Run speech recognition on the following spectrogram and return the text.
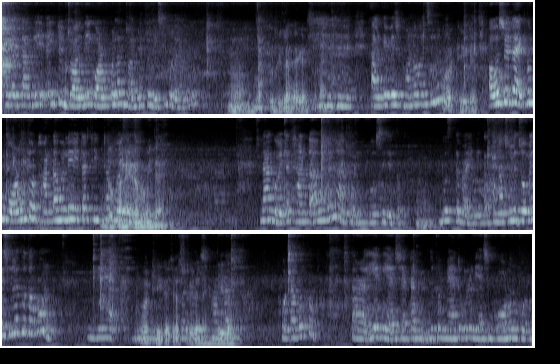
ছোলার ডাল দিয়ে একটু জল দিয়ে গরম করলাম, জলটা একটু বেশি করে গেল হুম একটু ঢিলা হয়ে গেছে। না কালকে বেশ ঘন হয়েছিল ও ঠিক আছে। অবশ্যই এটা একদম গরম তো ঠান্ডা হলে এটা ঠিকঠাক হয়ে দোকানে এরকমই দেয়। না গো এটা ঠান্ডা হলে না বসে যেত। বুঝতে পারিনি তখন আসলে জমেছিল তো তখন। দিয়ে ও ঠিক আছে অসুবিধা নেই দিয়ে দাও। ফোটাবো তো। তারা ইয়ে নিয়ে আসি একটা দুটো ম্যাটগুলো নিয়ে আসি গরম করব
